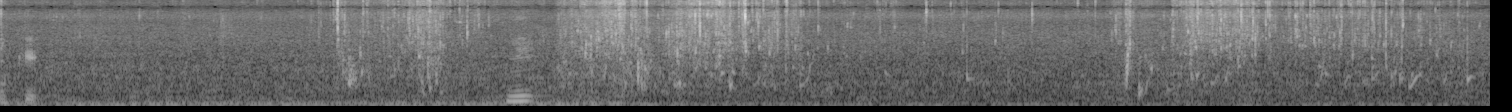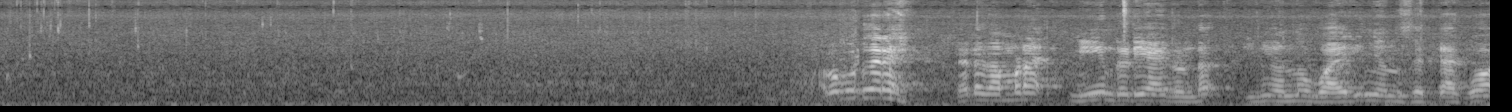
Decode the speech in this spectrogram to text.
ഓക്കെ അപ്പോൾ കൂട്ടുകാരെ ചേട്ടാ നമ്മുടെ മീൻ റെഡി ആയിട്ടുണ്ട്. ഇനി ഒന്ന് വരിഞ്ഞൊന്ന് സെറ്റാക്കുക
